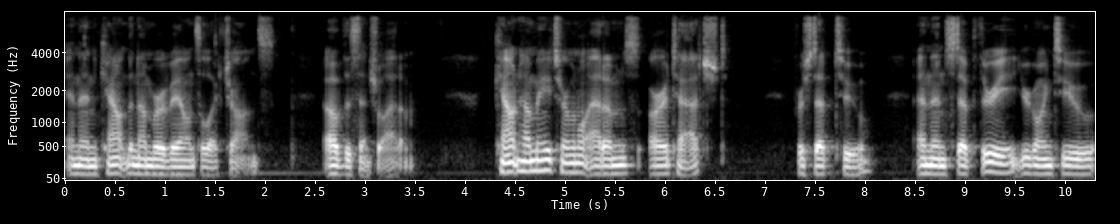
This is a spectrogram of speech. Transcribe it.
and then count the number of valence electrons of the central atom. Count how many terminal atoms are attached for step two. And then step three, you're going to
